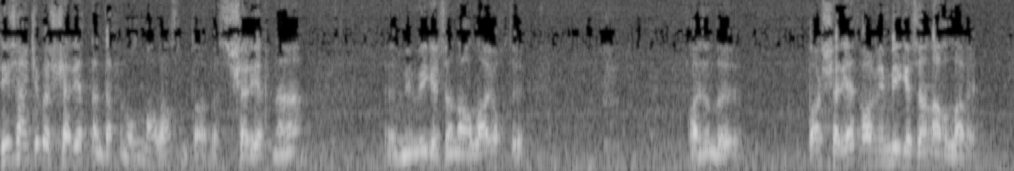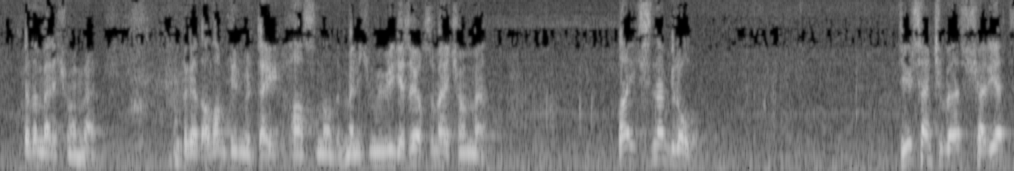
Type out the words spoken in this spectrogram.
Deyirsən ki, bəs şəriətlə dəfn olmaq lazımdır. Bəs şəriətlə e, minbir gecənin ağları yoxdur. Aydındır. Var şəriət, var minbir gecənin ağları. Ya da Məlik Məmməd. Fəqət adam bilmir dəqiq hansındandır. Məlik minbir gecə yoxsa Məlik Məmməd. Daha ikisindən biri olur. Deyirsən ki, bəs şəriət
